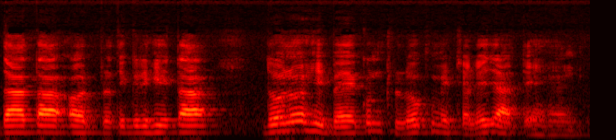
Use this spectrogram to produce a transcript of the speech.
दाता और प्रतिगृहिता दोनों ही बैकुंठ लोक में चले जाते हैं।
